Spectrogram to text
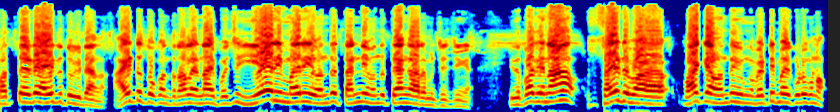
பத்து அடி ஹைட்டு தூக்கிட்டாங்க. ஹைட்டு தூக்கறதுனால என்ன ஆகி போச்சு ஏரி மாதிரி வந்து தண்ணி வந்து தேங்க ஆரம்பிச்சிச்சிங்க. இது பார்த்தீங்கன்னா சைடு வா வாய்க்கா வந்து இவங்க வெட்டி மாதிரி கொடுக்கணும்.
